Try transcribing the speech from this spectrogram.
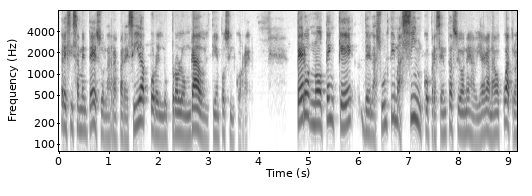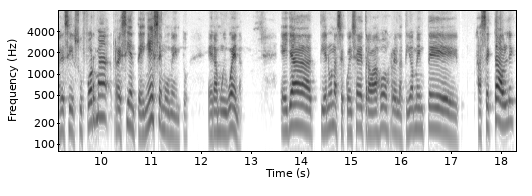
precisamente eso, la reaparecida por el prolongado el tiempo sin correr. Pero noten que de las últimas cinco presentaciones había ganado cuatro, es decir, su forma reciente en ese momento era muy buena. Ella tiene una secuencia de trabajo relativamente aceptable,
